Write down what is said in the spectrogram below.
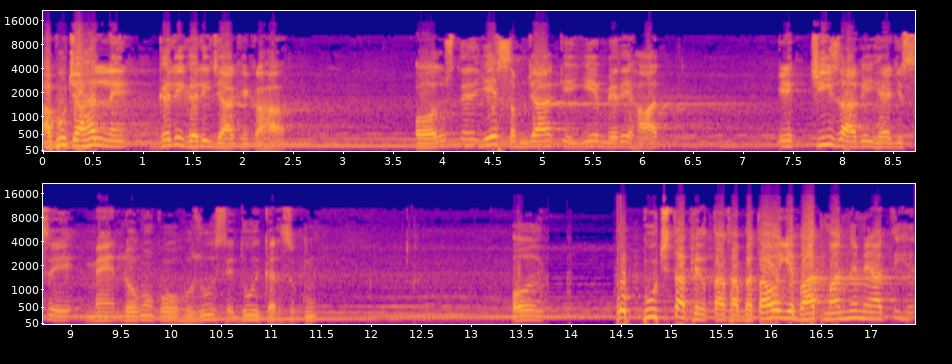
अबू जाहल ने गली गली जाके कहा, और उसने ये समझा कि ये मेरे हाथ एक चीज़ आ गई है जिससे मैं लोगों को हुजूर से दूर कर सकूँ। और वो पूछता फिरता था, बताओ ये बात मानने में आती है?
